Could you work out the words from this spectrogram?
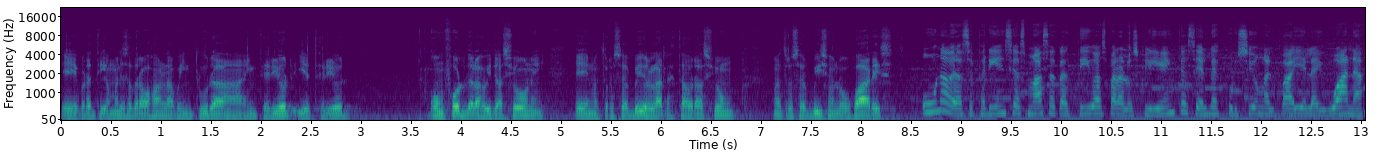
eh, prácticamente se ha trabajado en la pintura interior y exterior, confort de las habitaciones, nuestros servicios, la restauración, nuestro servicio en los bares. Una de las experiencias más atractivas para los clientes es la excursión al Valle La Iguana,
